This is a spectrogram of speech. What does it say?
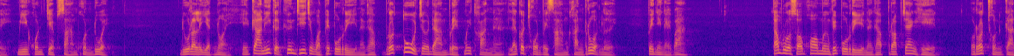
ย มีคนเจ็บ 3 คนด้วย ดูรายละเอียดหน่อย เหตุการณ์นี้เกิดขึ้นที่จังหวัดเพชรบุรีนะครับ รถตู้เจอด่านเบรกไม่ทันฮะ แล้วก็ชนไป 3 คันรวดเลย เป็นยังไงบ้าง ตำรวจสพเมืองเพชรบุรีนะครับ รับแจ้งเหตุ รถชนกัน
